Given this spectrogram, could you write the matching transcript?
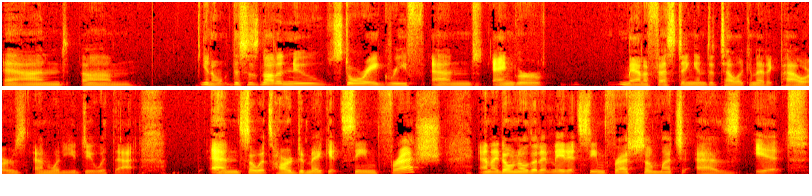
And, um, you know, this is not a new story, grief and anger manifesting into telekinetic powers. And what do you do with that? And so it's hard to make it seem fresh. And I don't know that it made it seem fresh so much as it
